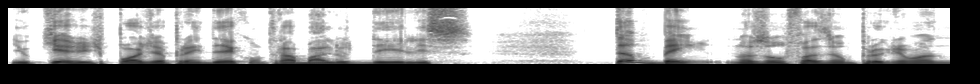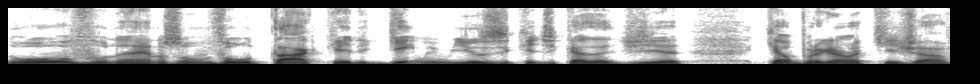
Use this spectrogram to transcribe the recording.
e o que a gente pode aprender com o trabalho deles. Também nós vamos fazer um programa novo, né? Nós vamos voltar aquele Game Music de cada dia, que é um programa que já,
